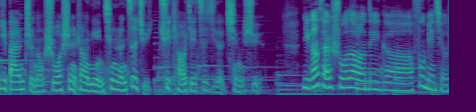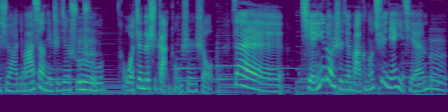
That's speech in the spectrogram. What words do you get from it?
一般只能说是让年轻人自己去调节自己的情绪。你刚才说到了那个负面情绪啊，你妈向你直接输出，我真的是感同身受，在。前一段时间吧，可能去年以前，嗯，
